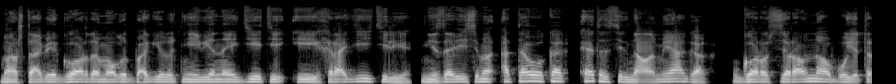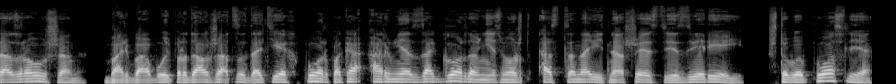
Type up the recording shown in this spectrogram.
В масштабе города могут погибнуть невинные дети и их родители, независимо от того, как этот сигнал мягок. Город все равно будет разрушен. Борьба будет продолжаться до тех пор, пока армия за городом не сможет остановить нашествие зверей, чтобы после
